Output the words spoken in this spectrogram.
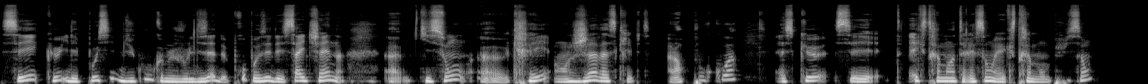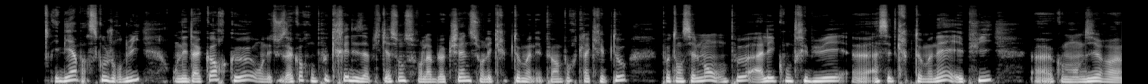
c'est qu'il est possible du coup, comme je vous le disais, de proposer des sidechains euh, qui sont euh, créés en JavaScript. Alors pourquoi est-ce que c'est extrêmement intéressant et extrêmement puissant? Eh bien parce qu'aujourd'hui, on est d'accord que, on est tous d'accord qu'on peut créer des applications sur la blockchain, sur les crypto-monnaies, peu importe la crypto, potentiellement on peut aller contribuer euh, à cette crypto-monnaie et puis, euh, comment dire, euh,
